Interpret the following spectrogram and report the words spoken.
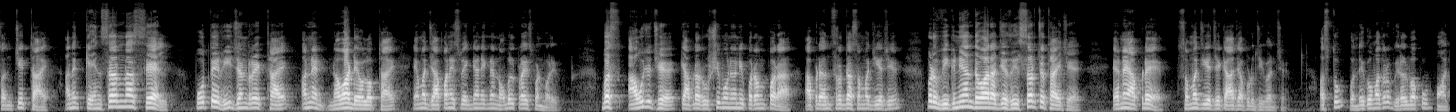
સંચિત થાય અને કેન્સરના સેલ પોતે રીજનરેટ થાય અને નવા ડેવલપ થાય. એમાં જાપાનીઝ વૈજ્ઞાનિકને નોબેલ પ્રાઇઝ પણ મળ્યું. બસ આવું જ છે કે આપણા ઋષિમુનિઓની પરંપરા આપણે અંધશ્રદ્ધા સમજીએ છીએ, પણ વિજ્ઞાન દ્વારા જે રિસર્ચ થાય છે, એને આપણે સમજીએ છીએ કે આજ આપણું જીવન છે. અસ્તુ, વંદે ગો માત્ર વિરલ બાપુ પહોંચ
